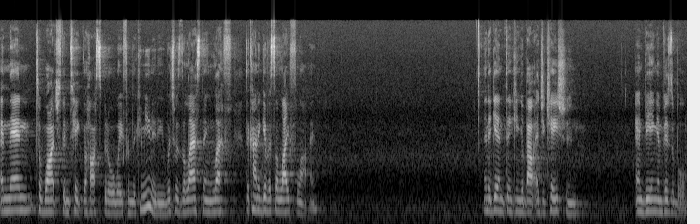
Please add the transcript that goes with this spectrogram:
And then to watch them take the hospital away from the community, which was the last thing left to kind of give us a lifeline. And again, thinking about education and being invisible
